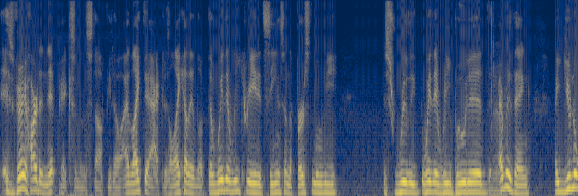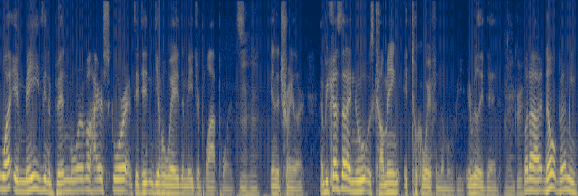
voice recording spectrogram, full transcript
it's very hard to nitpick some of the stuff. You know, I like the actors. I like how they look. The way they recreated scenes from the first movie is really the way they rebooted Yeah. everything. Uh, You know what? It may even have been more of a higher score if they didn't give away the major plot points Mm-hmm. In the trailer. And because that I knew it was coming, it took away from the movie. It really did. I agree. But uh no, but I mean,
